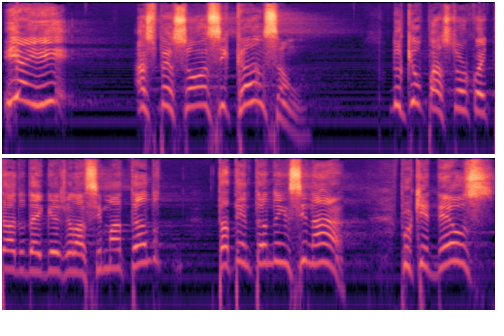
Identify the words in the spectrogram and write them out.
E aí as pessoas se cansam do que o pastor coitado da igreja lá se matando está tentando ensinar. Porque Deus,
